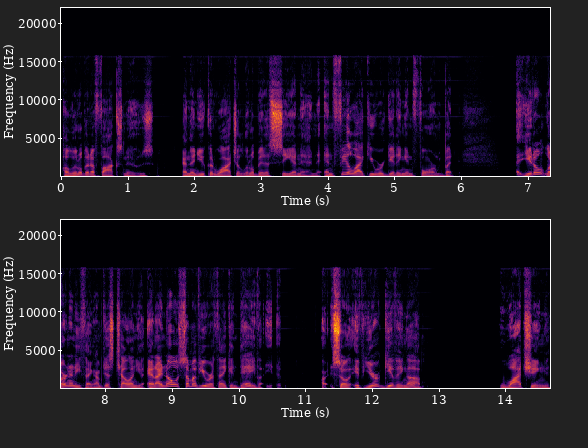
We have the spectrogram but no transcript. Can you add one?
a little bit of Fox News and then you could watch a little bit of CNN and feel like you were getting informed, but uh, you don't learn anything. I'm just telling you. And I know some of you are thinking, "Dave, uh, uh so if you're giving up watching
